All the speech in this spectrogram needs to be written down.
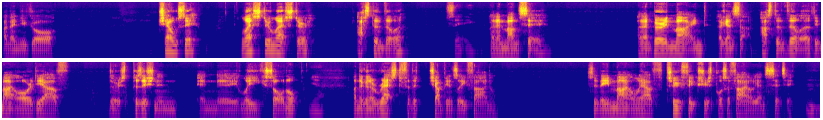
and then you go Chelsea, Leicester, Leicester, Aston Villa, City. and then Man City. And then bear in mind, against Aston Villa, they might already have their position in, in the league sewn up, Yeah. and they're going to rest for the Champions League final. So they might only have two fixtures plus a final against City. Mm.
